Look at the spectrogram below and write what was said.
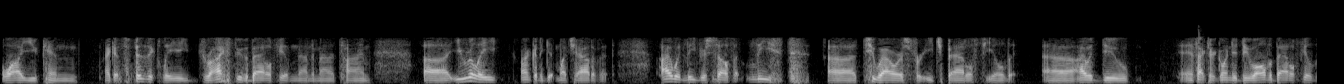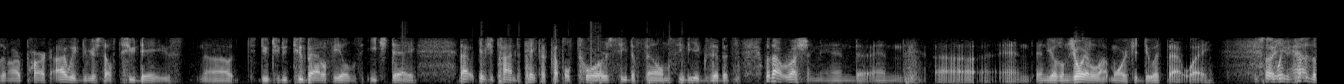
while you can I guess physically drive through the battlefield in that amount of time, uh, you really aren't going to get much out of it. I would leave yourself at least uh, two hours for each battlefield. Uh, I would do, in fact, you're going to do all the battlefields in our park. I would give yourself two days uh, to do two, two battlefields each day. That gives you time to take a couple tours, see the films, see the exhibits without rushing, and uh, and uh, and and you'll enjoy it a lot more if you do it that way. So when you have, the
